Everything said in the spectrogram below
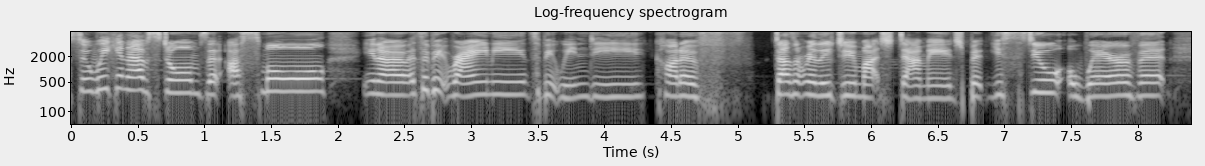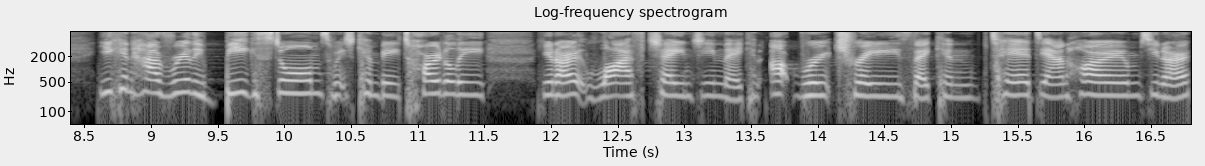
So we can have storms that are small, you know, it's a bit rainy, it's a bit windy, kind of doesn't really do much damage, but you're still aware of it. You can have really big storms, which can be totally, you know, life changing. They can uproot trees, they can tear down homes. You know,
